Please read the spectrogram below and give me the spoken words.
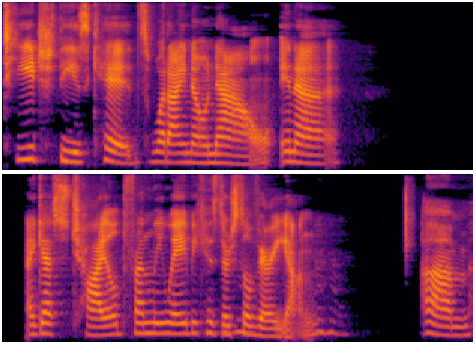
teach these kids what I know now in a I guess child friendly way because they're mm-hmm. still very young. Mm-hmm. Um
